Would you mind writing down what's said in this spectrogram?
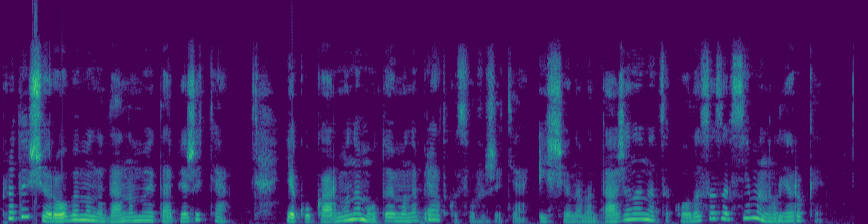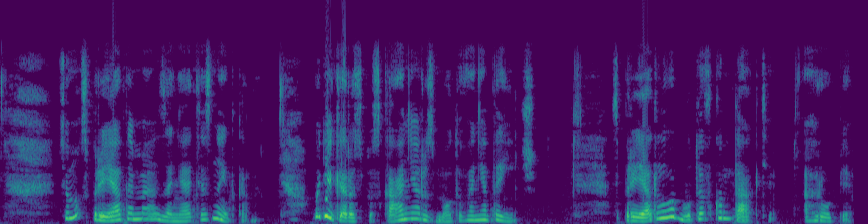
про те, що робимо на даному етапі життя, яку карму намотуємо на прядку свого життя і що навантажили на це колесо за всі минулі роки. Цьому сприятиме заняття з нитками, будь-яке розпускання, розмотування та інше. Сприятливо бути в контакті, групі.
